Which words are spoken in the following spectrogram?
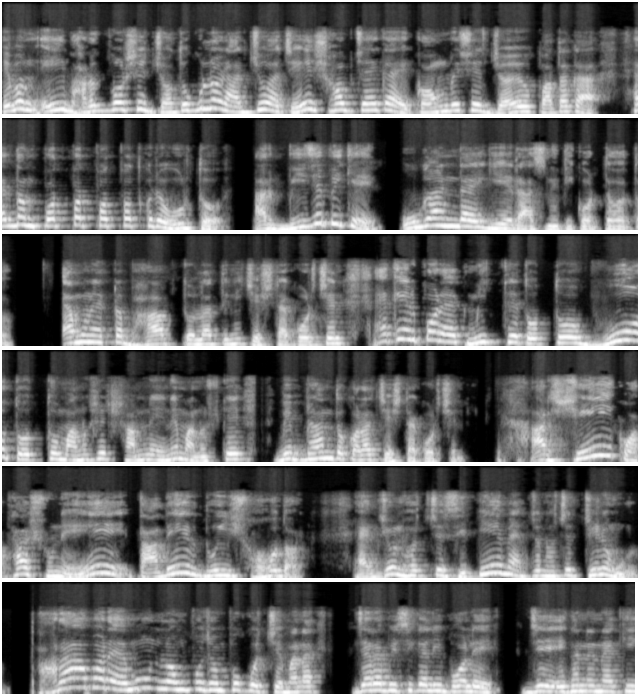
এবং এই ভারতবর্ষের যতগুলো রাজ্য আছে, সব জায়গায় কংগ্রেসের জয় পতাকা একদম পতপত পতপত করে উঠতো আর বিজেপিকে উগান্ডায় গিয়ে রাজনীতি করতে হতো। এমন একটা ভাব তোলা তিনি চেষ্টা করছেন। একের পর এক মিথ্যে তথ্য, ভুয়ো তথ্য মানুষের সামনে এনে মানুষকে বিভ্রান্ত করার চেষ্টা করছেন। আর সেই কথা শুনে তাদের দুই সহোদর, একজন হচ্ছে সিপিএম, একজন হচ্ছে তৃণমূল, তারা আবার এমন লম্পজম্প করছে। মানে যারা বেসিক্যালি বলে যে এখানে নাকি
